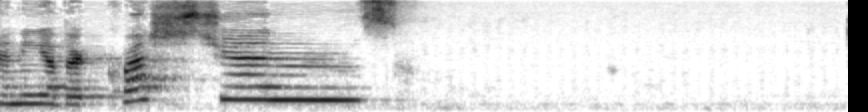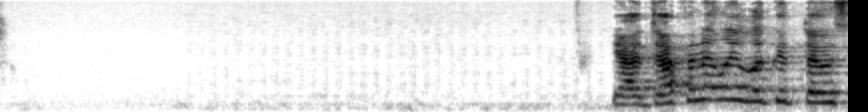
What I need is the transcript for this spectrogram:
Any other questions? Yeah, definitely look at those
